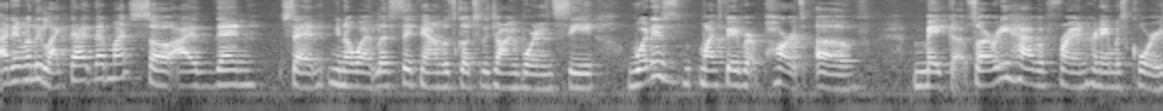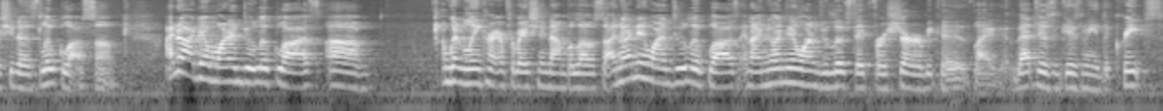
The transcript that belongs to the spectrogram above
I didn't really like that that much. So I then said, you know what, let's sit down, let's go to the drawing board and see what is my favorite part of makeup. So I already have a friend, her name is Corey, she does lip gloss. So I know I didn't want to do lip gloss. Um, I'm to link her information down below. So I know I didn't want to do lip gloss and I knew I didn't want to do lipstick for sure because like that just gives me the creeps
